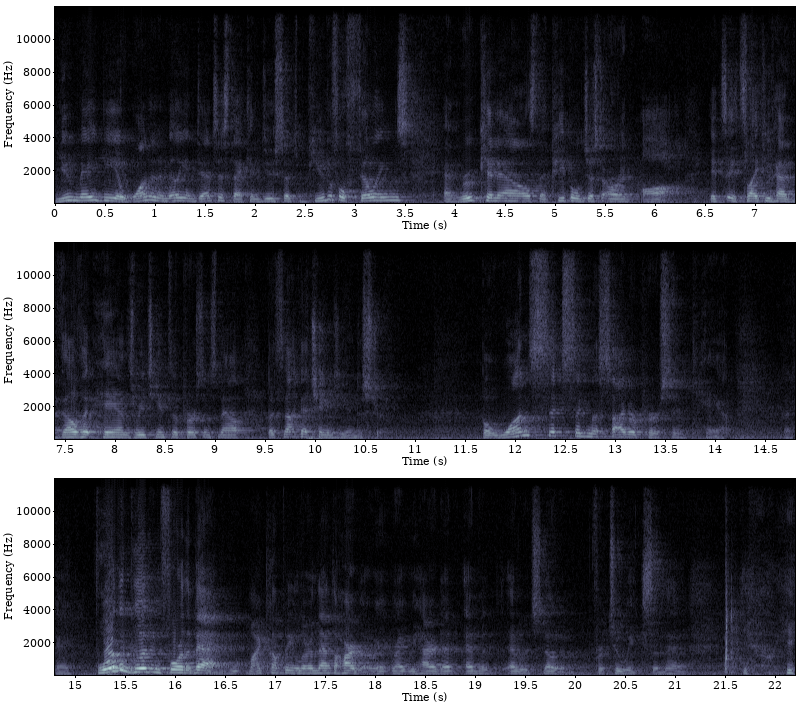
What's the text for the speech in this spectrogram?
You may be a one in a million dentist that can do such beautiful fillings and root canals that people just are in awe. It's, it's like you have velvet hands reaching into the person's mouth, but it's not going to change the industry. But one Six Sigma cyber person can, okay? For the good and for the bad. My company learned that the hard way, right? We hired Ed, Edward, Edward Snowden for two weeks, and then he,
